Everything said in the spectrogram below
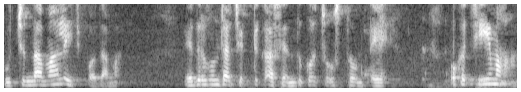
కూర్చుందామా లేచిపోదామా? ఎదురుగుంటా చెట్టు కాసి ఎందుకో చూస్తుంటే ఒక చీమ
